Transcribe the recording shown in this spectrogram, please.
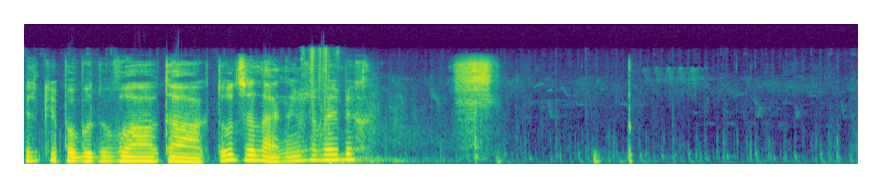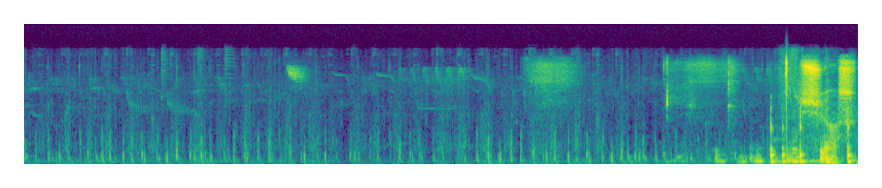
Тільки побудував. Так, тут зелений вже вибіг. Ну що ж.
